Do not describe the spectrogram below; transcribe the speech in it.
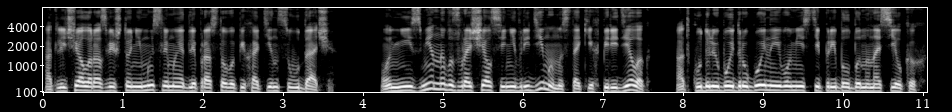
отличала разве что немыслимая для простого пехотинца удача. Он неизменно возвращался невредимым из таких переделок, откуда любой другой на его месте прибыл бы на носилках,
